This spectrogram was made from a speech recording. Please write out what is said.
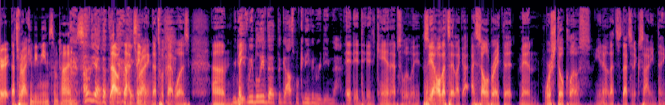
earlier. it- That's it right. Can be mean sometimes. Oh yeah, that, That- yeah, that same right, thing. that's what that was. Um, We, but need- we believe that the gospel can even redeem that. It, it it can absolutely. So yeah, all that said, like I, I celebrate that. Man, we're still close. You know, that's that's an exciting thing.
